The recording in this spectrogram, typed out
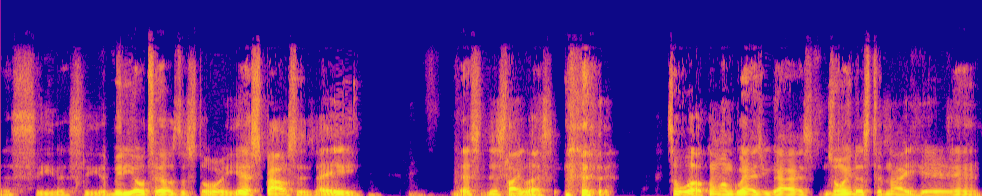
let's see, let's see. The video tells the story. Yes, spouses. Hey, that's just like us. So welcome. I'm glad you guys joined us tonight here. And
